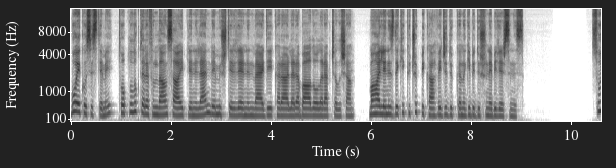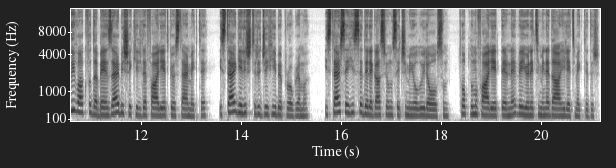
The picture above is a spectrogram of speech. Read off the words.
Bu ekosistemi, topluluk tarafından sahiplenilen ve müşterilerinin verdiği kararlara bağlı olarak çalışan, mahallenizdeki küçük bir kahveci dükkanı gibi düşünebilirsiniz. Sui Vakfı da benzer bir şekilde faaliyet göstermekte, ister geliştirici hibe programı, isterse hisse delegasyonu seçimi yoluyla olsun, toplumu faaliyetlerine ve yönetimine dahil etmektedir.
